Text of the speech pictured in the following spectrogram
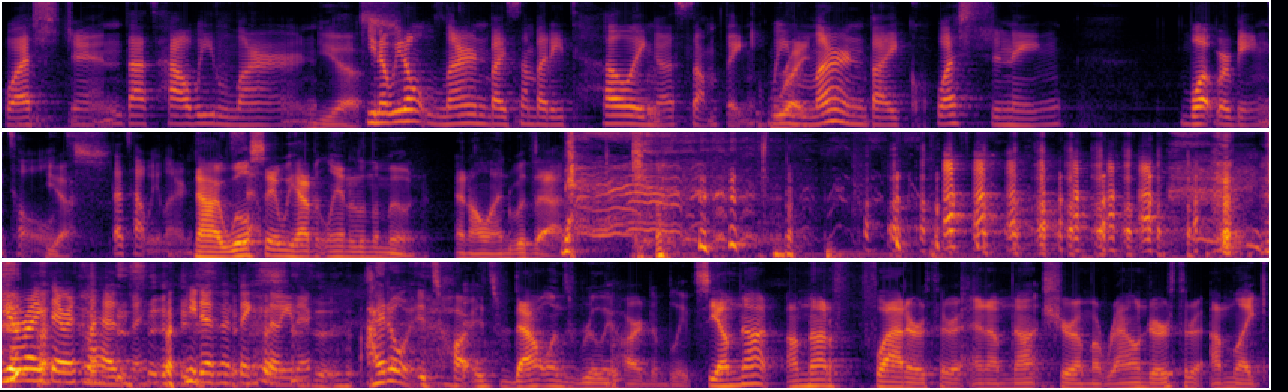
question that's how we learn Yes. you know we don't learn by somebody telling us something we Right. learn by questioning what we're being told Yes. that's how we learn Now I will So- say we haven't landed on the moon, and I'll end with that. you're right there with my husband he doesn't think so either I don't. It's hard. It's that one's really hard to believe. See, I'm not. I'm not a flat earther, and I'm not sure I'm a round earther. I'm like,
